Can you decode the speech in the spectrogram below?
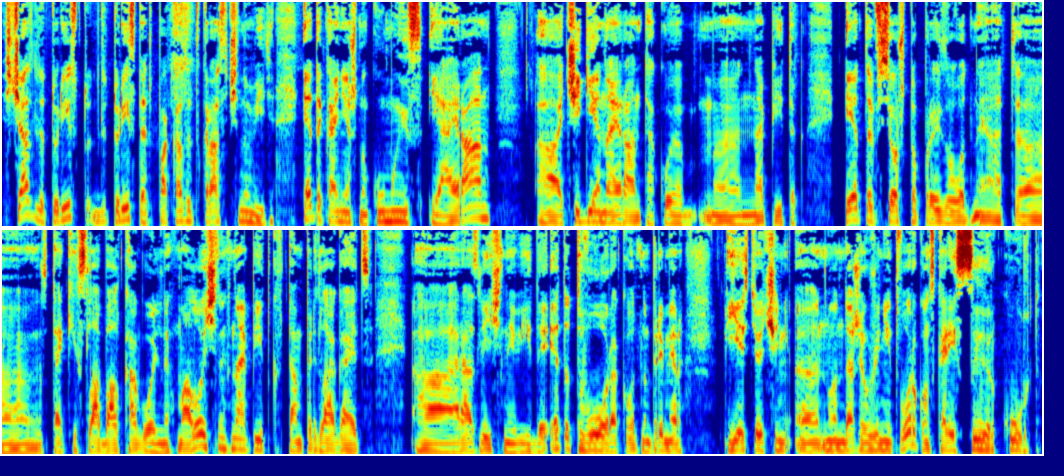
Сейчас для туриста, для туриста это показывает в красочном виде. Это, конечно, кумыс и айран, а, чиген айран такой напиток. Это все, что производное от а, таких слабоалкогольных молочных напитков, там предлагается а, различные виды. Это творог. Вот, например, есть очень, ну, он даже уже не творог, он скорее сыр, курт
